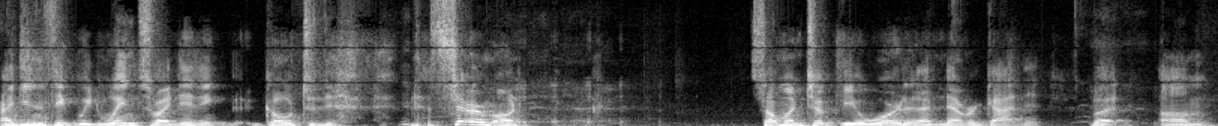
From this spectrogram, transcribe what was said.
I didn't think we'd win, so I didn't go to the, the ceremony. Someone took the award, and I've never gotten it. But um,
